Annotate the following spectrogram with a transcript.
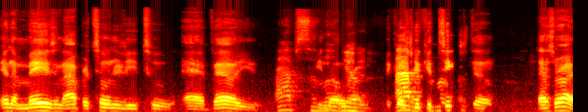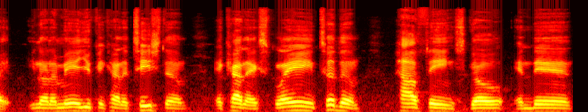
an amazing opportunity to add value. Absolutely. You know, because Absolutely. you can teach them. That's right. You know what I mean? You can kind of teach them and kind of explain to them how things go. And then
